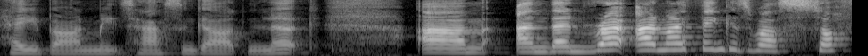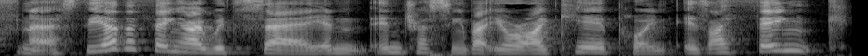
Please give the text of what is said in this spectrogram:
hay barn meets house and garden look, um, and then and I think as well softness. The other thing I would say, and interesting about your IKEA point, is I think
